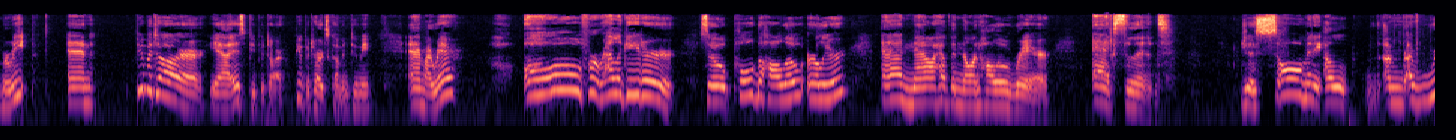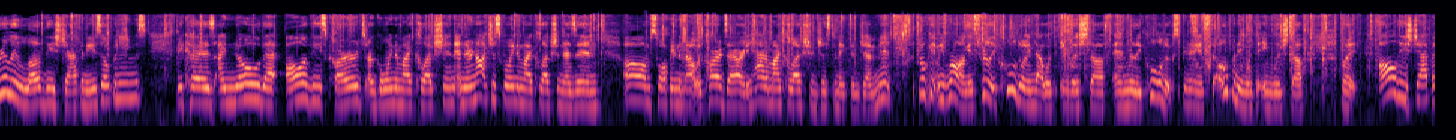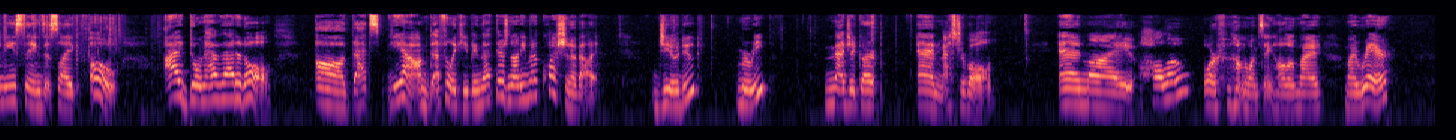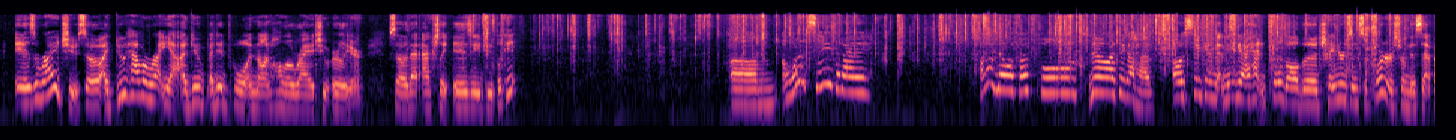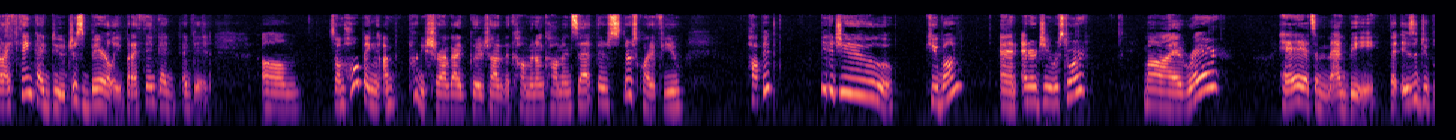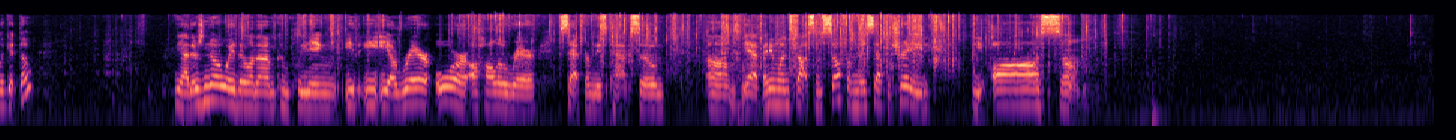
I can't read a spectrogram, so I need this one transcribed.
Mareep, and Pupitar. Yeah, it's Pupitar. Pupitar's coming to me. And my rare? Oh, Feraligatr! So pulled the hollow earlier, and now I have the non-hollow rare. Excellent. Just so many. I, I'm, I really love these Japanese openings because I know that all of these cards are going to my collection, and they're not just going to my collection as in, oh, I'm swapping them out with cards I already had in my collection just to make them gem mint. Don't get me wrong, it's really cool doing that with English stuff, and really cool to experience the opening with the English stuff, but all these Japanese things, it's like, oh, I don't have that at all. Uh, that's, yeah, I'm definitely keeping that. There's not even a question about it. Geodude, Mareep, Magikarp, and Master Ball. And my hollow, or I don't know why I'm saying hollow, my my rare is a Raichu. So I do have a Ra- yeah, I do I did pull a non-hollow Raichu earlier. So that actually is a duplicate. Um, I want to say that I I don't know if I've pulled. No, I think I have. I was thinking that maybe I hadn't pulled all the trainers and supporters from this set, but I think I do, just barely. But I think I, I did. Um, so I'm hoping. I'm pretty sure I've got a good shot at the common uncommon set. There's there's quite a few. Hoppip, Pikachu, Cubone, and Energy Restore. My rare. Hey, it's a Magby. That is a duplicate though yeah, there's no way though that I'm completing either, a rare or a hollow rare set from these packs. So, um, yeah, if anyone's got some stuff from this set to trade, be awesome.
